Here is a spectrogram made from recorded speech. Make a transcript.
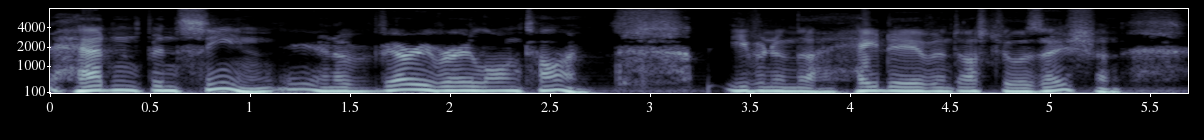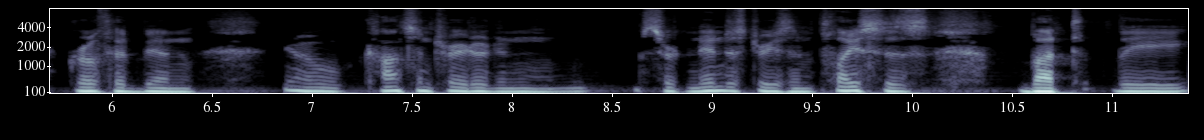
hadn't been seen in a very, very long time. Even in the heyday of industrialization, growth had been, you know, concentrated in certain industries and places, but the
